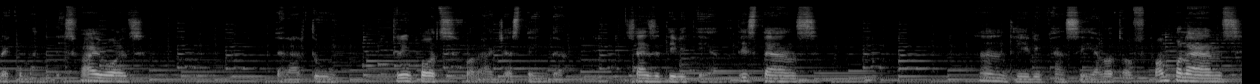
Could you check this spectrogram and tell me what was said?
recommended is 5 volts. There are two trim pots for adjusting the sensitivity and the distance. And here you can see a lot of components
